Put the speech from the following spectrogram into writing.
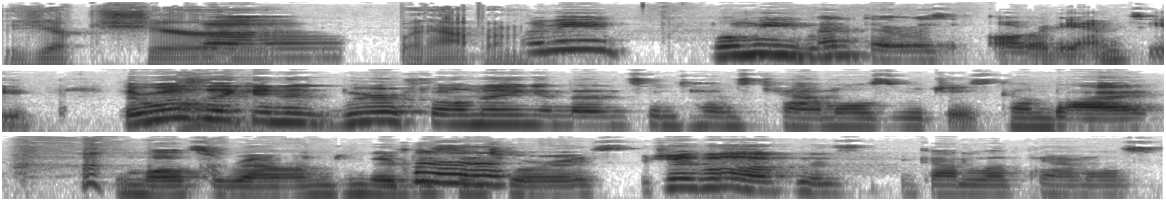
did you have to share? Uh, or what happened? I mean, when we went there, it was already empty. There was Oh. like in we were filming, and then sometimes camels would just come by and waltz around, and there'd be some tourists, which I love because I gotta love camels.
